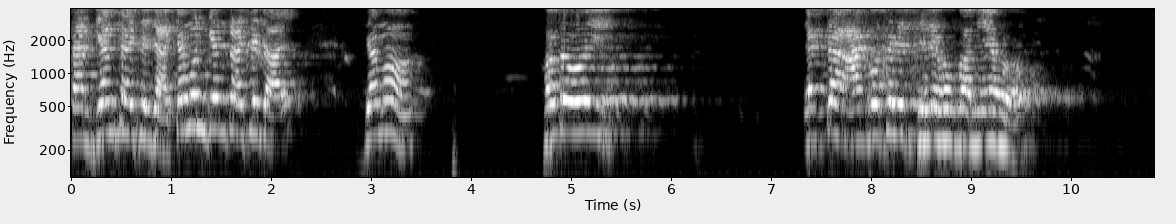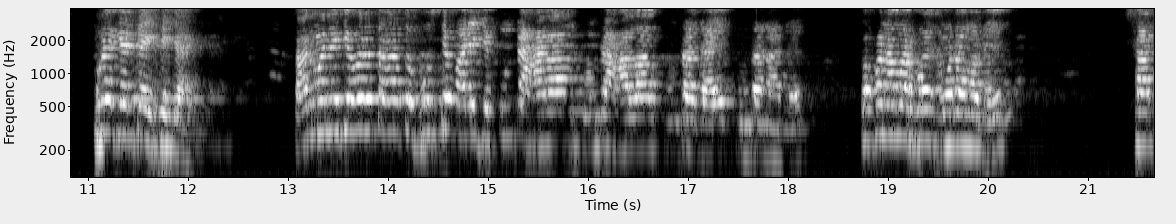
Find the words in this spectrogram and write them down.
তার জ্ঞানটা এসে যায়। কেমন জ্ঞানটা এসে যায়? যেমন হয়তো ওই একটা আট বছরের ছেলে হোক বা মেয়ে হোক, পুরো জ্ঞানটা এসে যায়। তার মানে যে হলো? তারা তো বুঝতে পারে যে কোনটা হারাম, কোনটা হালাল, কোনটা যায়, কোনটা না যায়। তখন আমার বয়স মোটামুটি সাত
